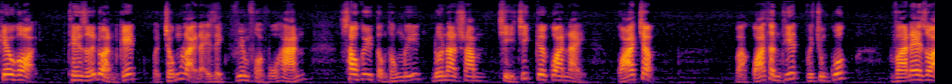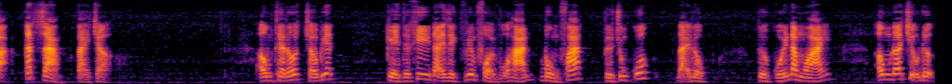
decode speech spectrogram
kêu gọi thế giới đoàn kết và chống lại đại dịch viêm phổi Vũ Hán sau khi Tổng thống Mỹ Donald Trump chỉ trích cơ quan này quá chậm và quá thân thiết với Trung Quốc và đe dọa cắt giảm tài trợ. Ông Theros cho biết kể từ khi đại dịch viêm phổi Vũ Hán bùng phát từ Trung Quốc đại lục từ cuối năm ngoái, ông đã chịu đựng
